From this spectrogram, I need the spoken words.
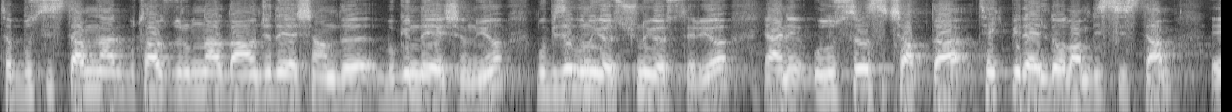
tabii bu sistemler, bu tarz durumlar daha önce de yaşandı, bugün de yaşanıyor. Bu bize bunu gö şunu gösteriyor. Yani uluslararası çapta tek bir elde olan bir sistem e,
